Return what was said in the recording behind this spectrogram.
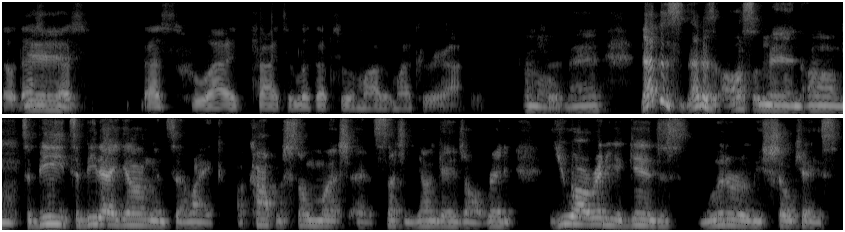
Tho- That's Yeah. that's that's who I try to look up to and model my career after. Come on, man. That is that is awesome, man. Um, to be to be that young and to like accomplish so much at such a young age already. You already again just literally showcase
